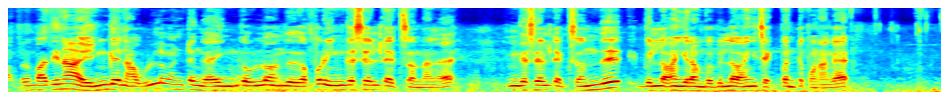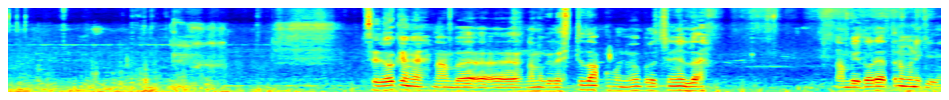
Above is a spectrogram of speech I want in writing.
அப்புறம் பார்த்தீங்கன்னா இங்கே நான் உள்ளே வந்துட்டேங்க. இங்கே உள்ளே வந்ததுக்கப்புறம் இங்கே சேல் டேக்ஸ் வந்தாங்க. இங்கே சேல் டேக்ஸ் வந்து பில்லை வாங்கி நம்ம பில்லை வாங்கி செக் பண்ணிட்டு போனாங்க. சரி ஓகேங்க நம்ம நமக்கு ரெஸ்ட்டு தான். ஒன்றுமே பிரச்சனை இல்லை. நம்ம இதோட எத்தனை மணிக்கு?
